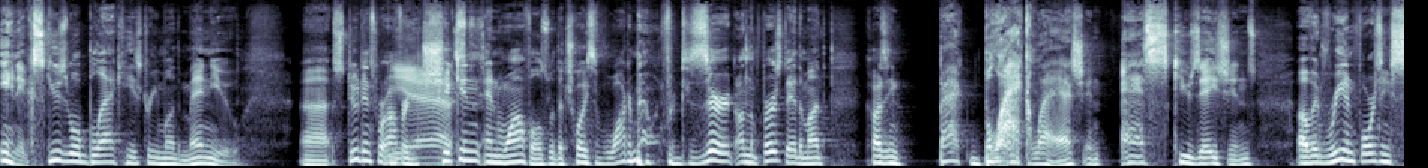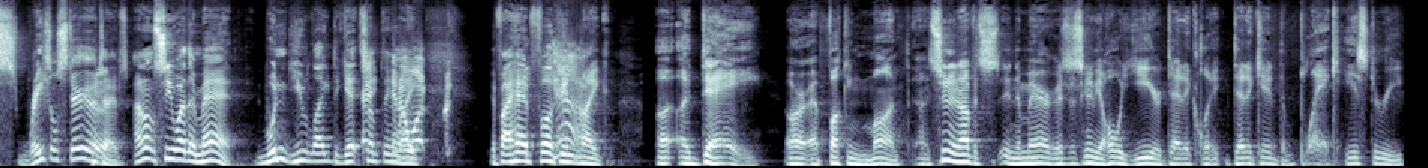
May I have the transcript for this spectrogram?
inexcusable Black History Month menu. Uh, students were offered Yes. chicken and waffles with a choice of watermelon for dessert on the first day of the month, causing back backlash and accusations of reinforcing s- racial stereotypes. I don't see why they're mad. Wouldn't you like to get something you know like what? if I had fucking Yeah. like a, a day or a fucking month, uh, soon enough, it's in America. It's just gonna be a whole year dedicated dedicated to Black history.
